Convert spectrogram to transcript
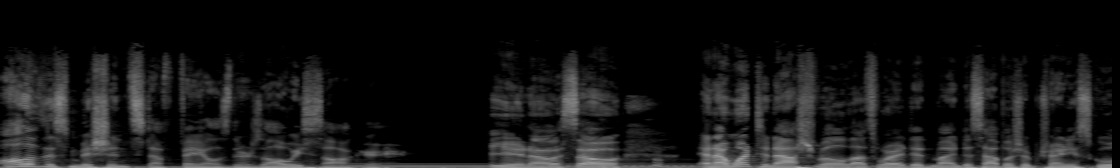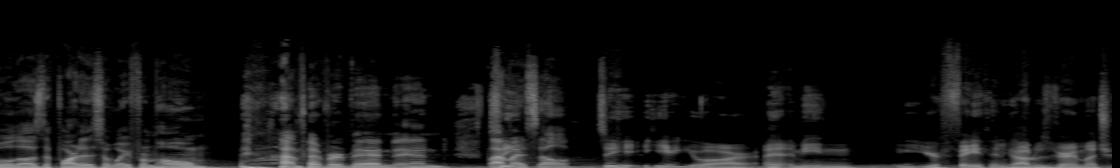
all of this mission stuff fails, there's always soccer. You know, so. And I went to Nashville. That's where I did my discipleship training school. That was the farthest away from home I've ever been, and by So you- myself. So here you are. I, I mean, your faith in God was very much a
